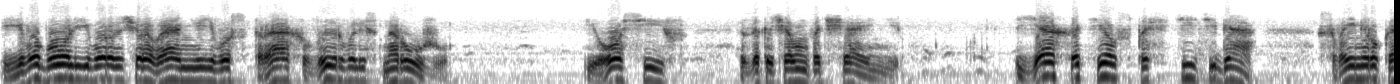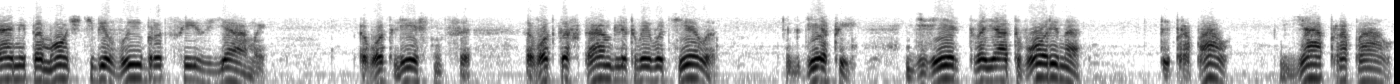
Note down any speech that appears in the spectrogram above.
Его боль, его разочарование, его страх вырвались наружу. «Иосиф!» — закричал он в отчаянии. Я хотел спасти тебя, своими руками помочь тебе выбраться из ямы. Вот лестница, вот кафтан для твоего тела. Где ты? Дверь твоя отворена. Ты пропал? Я пропал.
